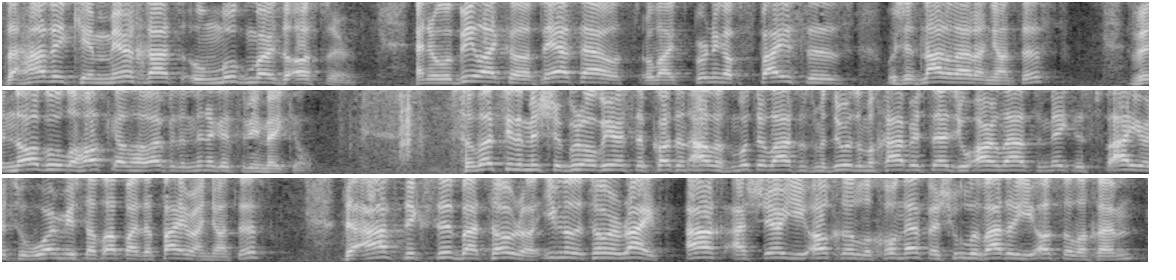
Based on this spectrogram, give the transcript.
The Have Kim Mirchatz Umugmar da Aser. And it would be like a bathhouse or like burning up spices, which is not allowed on Yontif. V'nogu lahakel, however, the minig is to be mekil. So let's see the Mishabur over here, Sevkat and Aleph, Mutter Lasas Madur, the Mechaber says you are allowed to make this fire to warm yourself up by the fire on Yontif. The Afdik Siv Torah, even though the Torah writes, Ach Asher Yi'ochel L'chol Nefesh Hu Levado Lachem,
